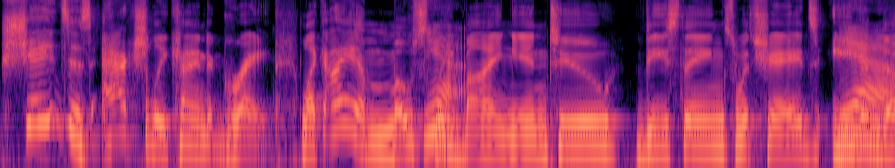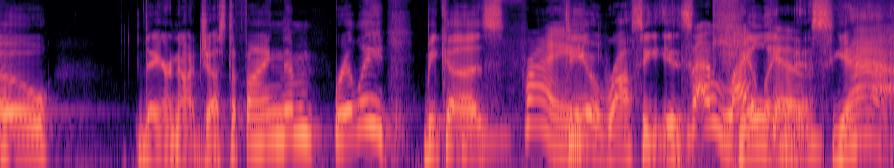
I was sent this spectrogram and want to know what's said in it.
Shades is actually kind of great. Like, I am mostly Yeah. buying into these things with Shades, even Yeah. though they are not justifying them, really, because Right. Theo Rossi is I killing him. this. Yeah.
